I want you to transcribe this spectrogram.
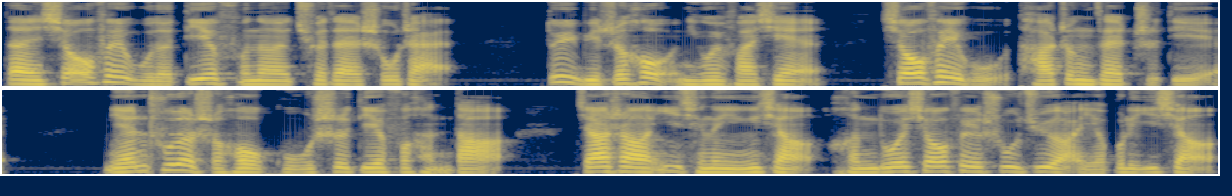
但消费股的跌幅呢却在收窄。对比之后，你会发现消费股它正在止跌。年初的时候，股市跌幅很大，加上疫情的影响，很多消费数据啊也不理想。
